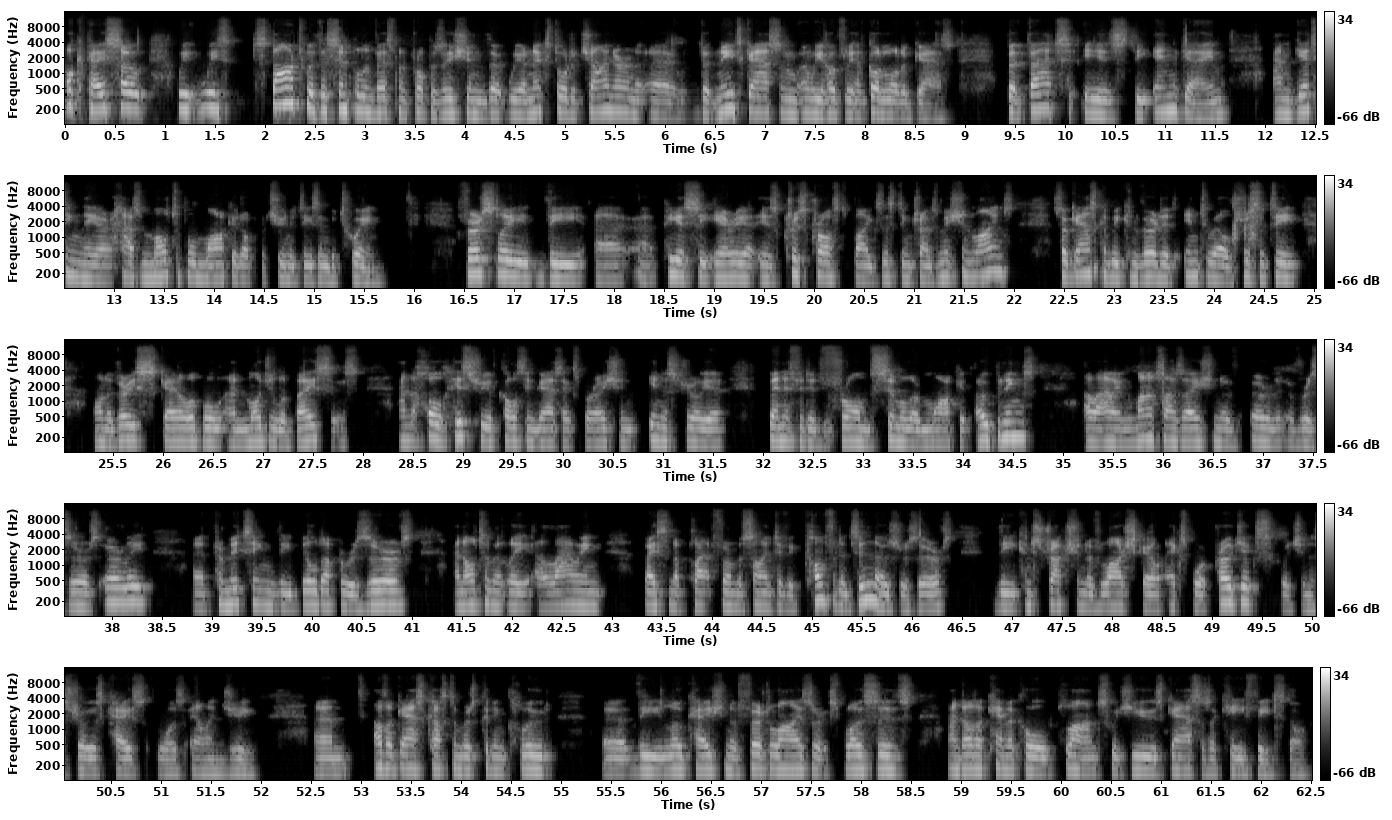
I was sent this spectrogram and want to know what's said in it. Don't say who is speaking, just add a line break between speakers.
Okay, so we, we start with the simple investment proposition that we are next door to China and uh, that needs gas, and, and we hopefully have got a lot of gas. But that is the end game, and getting there has multiple market opportunities in between. Firstly, the uh, uh, PSC area is crisscrossed by existing transmission lines, so gas can be converted into electricity on a very scalable and modular basis and the whole history of coal seam gas exploration in Australia benefited from similar market openings, allowing monetization of, early, of reserves early, uh, permitting the build-up of reserves, and ultimately allowing, based on a platform of scientific confidence in those reserves, the construction of large-scale export projects, which in Australia's case was LNG. Um, other gas customers could include uh, the location of fertilizer, explosives, and other chemical plants which use gas as a key feedstock.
